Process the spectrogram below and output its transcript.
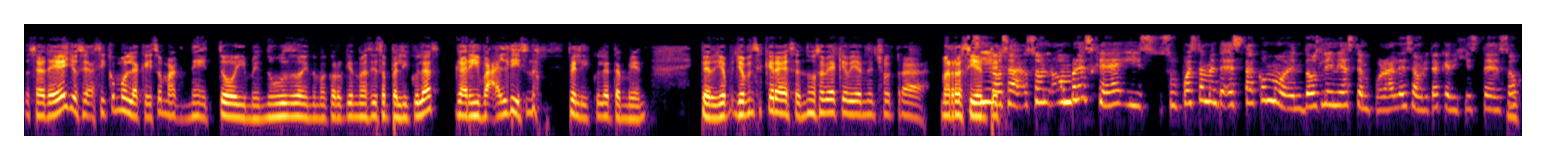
o sea, de ellos, así como la que hizo Magneto y Menudo y no me acuerdo quién más hizo películas, Garibaldi es una película también, pero yo, yo pensé que era esa, no sabía que habían hecho otra más reciente. Sí, o sea, son hombres G y supuestamente está como en dos líneas temporales, ahorita que dijiste eso,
